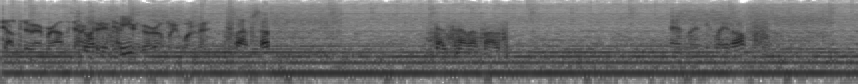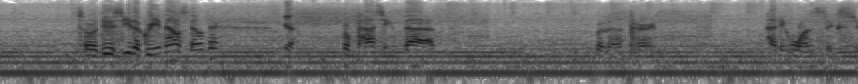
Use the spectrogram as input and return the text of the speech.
Delta November Alpha Tower, 200 clear touch feet. and go runway 19. Flaps up. Delta November Alpha. And landing light off. So do you see the greenhouse down there? Yeah. We're passing that, we're gonna turn heading 160.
